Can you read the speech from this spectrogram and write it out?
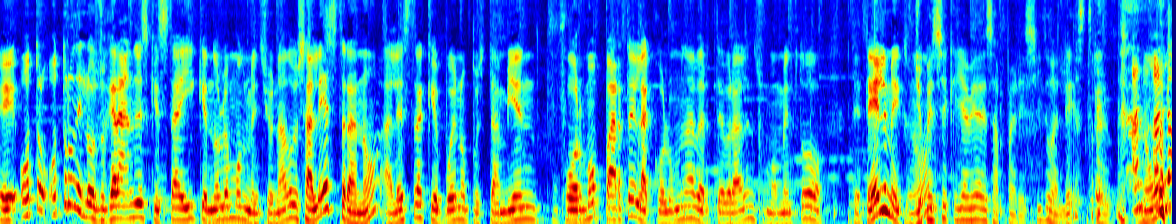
Eh, otro, otro de los grandes que está ahí, que no lo hemos mencionado, es Alestra, ¿no? Alestra que, bueno, pues también formó parte de la columna vertebral en su momento de Telmex, ¿no? Yo pensé que ya había desaparecido al extra. An- No. anda,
